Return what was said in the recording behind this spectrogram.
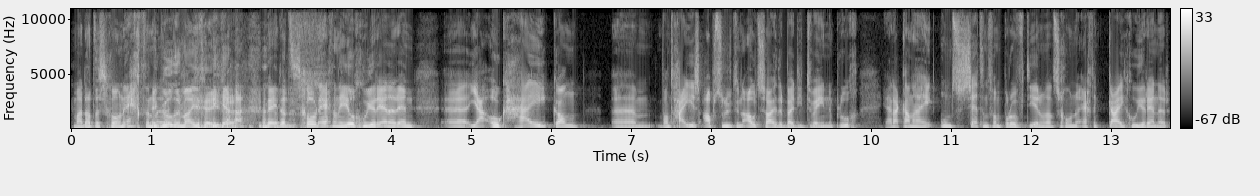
Maar dat is gewoon echt een... Ik wilde hem aan je geven. ja, nee, dat is gewoon echt een heel goede renner. En ja, ook hij kan... ehm, want hij is absoluut een outsider bij die twee in de ploeg. Ja, daar kan hij ontzettend van profiteren. Want dat is gewoon echt een keigoede renner.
